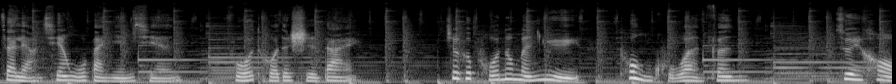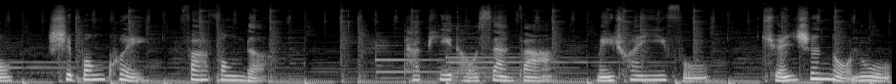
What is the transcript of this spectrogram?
在两千五百年前，佛陀的时代，这个婆罗门女痛苦万分，最后是崩溃发疯的。她披头散发，没穿衣服，全身裸露。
